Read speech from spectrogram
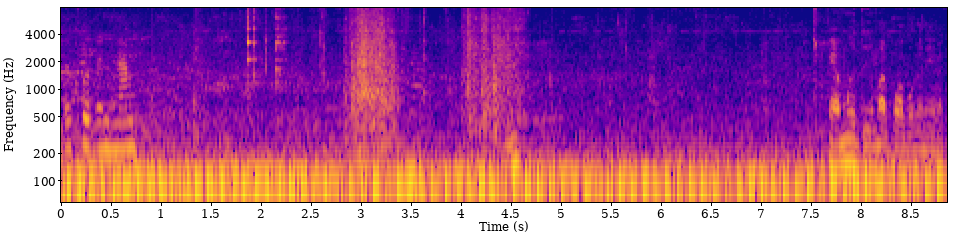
แล้วสดอันน้แม่มือถือมาปอกกันนี่แหละ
